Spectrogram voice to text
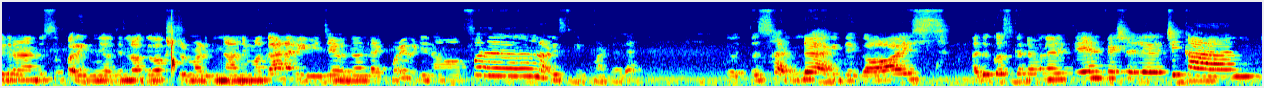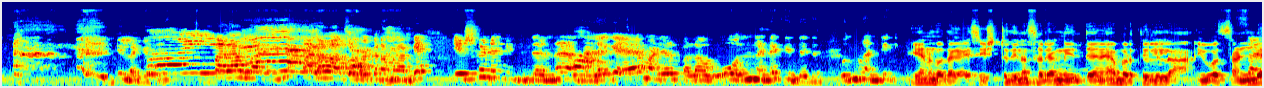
ಹೇಗಿದ್ರೆ ನಾನು ಸೂಪರ್ ಇದ್ದೀನಿ. ಅದನ್ನ ಲಾಗ್ ಇವಾಗ ಶುರು ಮಾಡಿದ್ದೀನಿ. ನಾನು ನಿಮ್ಮ ಗಾನವಿ ವಿಜಯ್ ಒಂದೊಂದು ಲೈಕ್ ಮಾಡಿ ವಿಡಿಯೋನ ಫುಲ್ ನೋಡಿ ಸ್ಕಿಪ್ ಮಾಡಿದೆ. ಇವತ್ತು ಸಂಡೇ ಆಗಿದೆ ಗಾಯ್ಸ್ ಅದಕ್ಕೋಸ್ಕರ ನಮ್ಮ ಮನೆಯಲ್ಲಿ ಏನ್ ಸ್ಪೆಷಲ್ ಚಿಕನ್ ಇಲ್ಲ. ಪಲಾವ್ ಮಾಡಿದ್ದೀನಿ ಪಲಾವ್ ಹಾಕೊಳ್ಬೇಕು ನಮ್ಮ ಮನೆಯವ್ರಿಗೆ. ಎಷ್ಟು ಗಂಟೆಗೆ ತಿಂತಿದ್ದೆ ಅಂದ್ರೆ ಬೆಳಗ್ಗೆ ಮಾಡಿರೋ ಪಲಾವು ಒಂದ್ ಗಂಟೆಗೆ ತಿಂದಿದ್ದೆ ಒಂದ್ ಗಂಟೆಗೆ. ಏನು ಗೊತ್ತಾ ಗೈಸ್ ಇಷ್ಟು ದಿನ ಸರಿಯಾಗಿ ನಿದ್ದೆನೇ ಬರ್ತಿರ್ಲಿಲ್ಲ. ಇವತ್ತು ಸಂಡೇ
